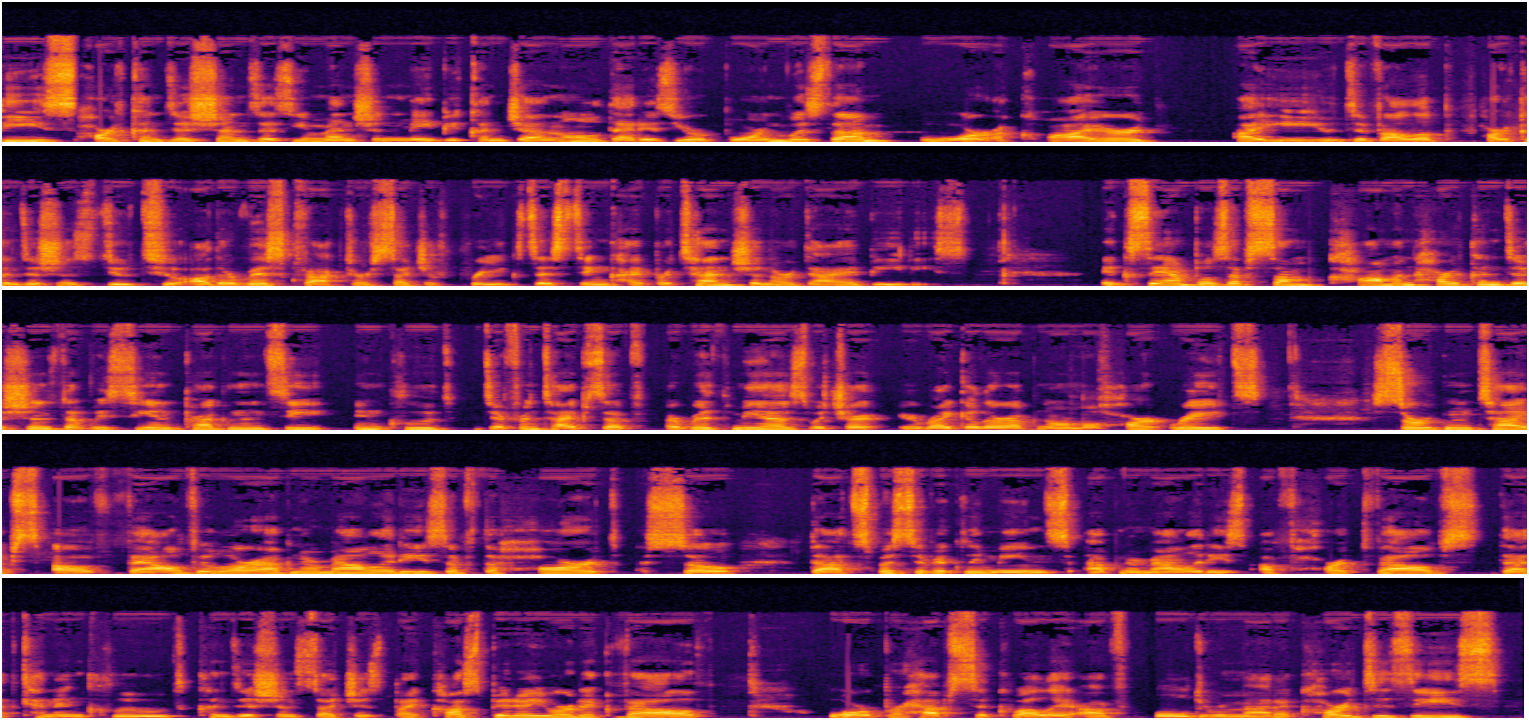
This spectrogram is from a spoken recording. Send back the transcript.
These heart conditions, as you mentioned, may be congenital, that is, you're born with them, or acquired, i.e., you develop heart conditions due to other risk factors such as pre existing hypertension or diabetes. Examples of some common heart conditions that we see in pregnancy include different types of arrhythmias, which are irregular abnormal heart rates, certain types of valvular abnormalities of the heart. So, that specifically means abnormalities of heart valves that can include conditions such as bicuspid aortic valve or perhaps sequelae of old rheumatic heart disease,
